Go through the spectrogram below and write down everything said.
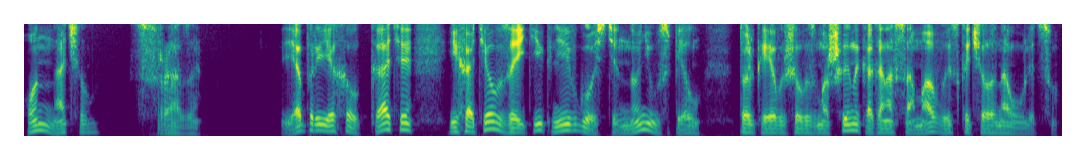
Он начал с фразы. «Я приехал к Кате и хотел зайти к ней в гости, но не успел. Только я вышел из машины, как она сама выскочила на улицу».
